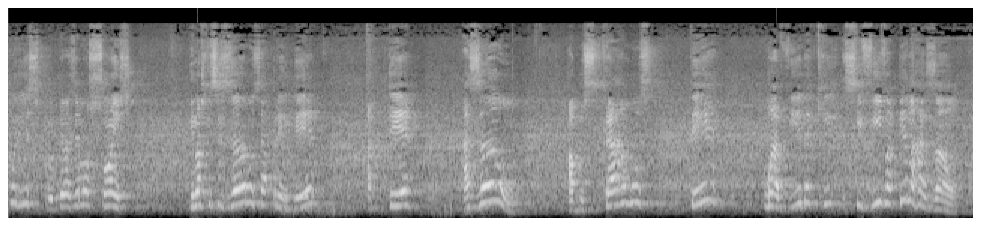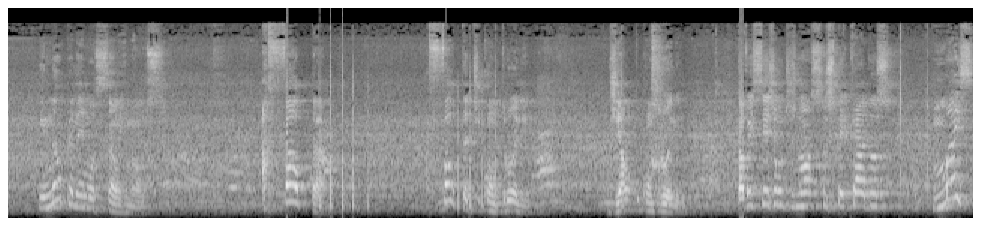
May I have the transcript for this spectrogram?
por isso, por, pelas emoções. E nós precisamos aprender a ter razão, a buscarmos ter uma vida que se viva pela razão e não pela emoção, irmãos. A falta, a falta de controle, de autocontrole, talvez seja um dos nossos pecados mais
